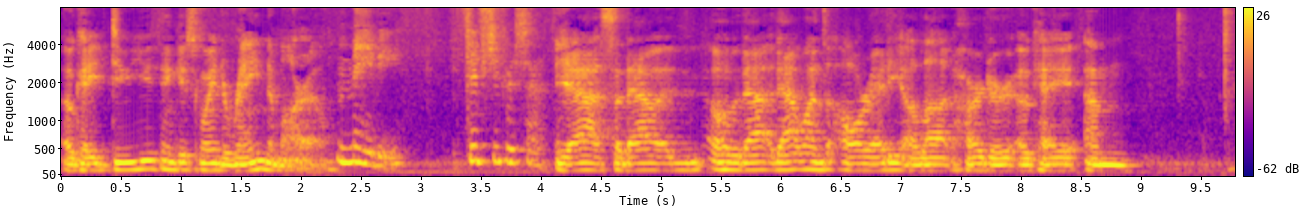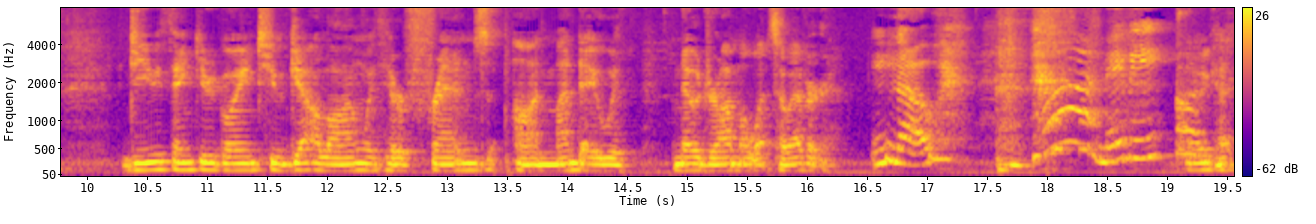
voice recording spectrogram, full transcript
okay do you think it's going to rain tomorrow Maybe. 50%. Yeah, so that oh that that one's already a lot harder. Okay. Um do you think you're going to get along with your friends on Monday with no drama whatsoever? No. Ah, maybe. Okay.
